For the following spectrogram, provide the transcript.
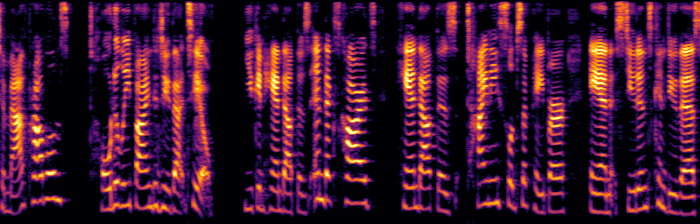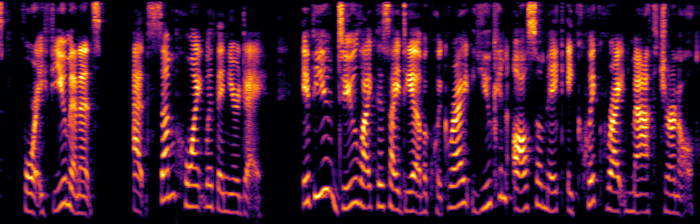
to math problems, totally fine to do that too. You can hand out those index cards, hand out those tiny slips of paper, and students can do this for a few minutes at some point within your day. If you do like this idea of a quick write, you can also make a quick write math journal.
